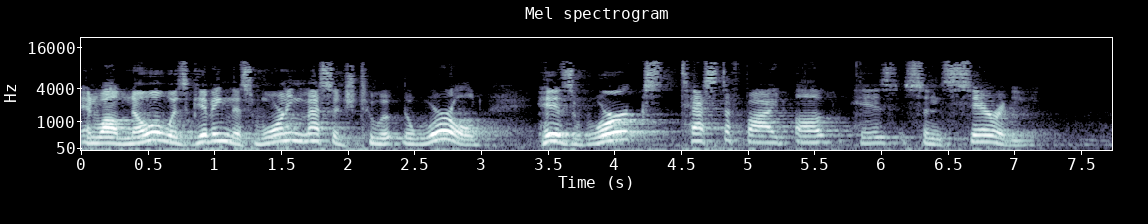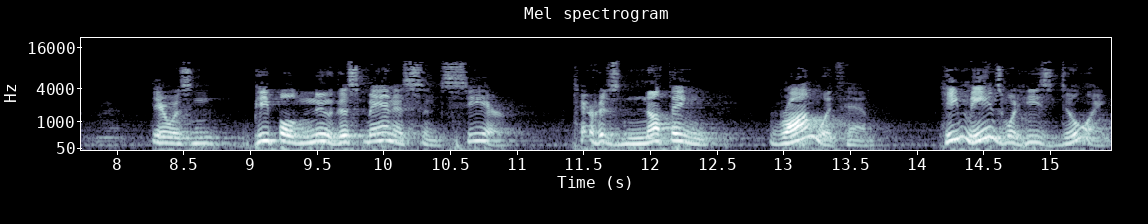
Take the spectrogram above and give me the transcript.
And while Noah was giving this warning message to the world, his works testified of his sincerity. There was people knew this man is sincere. There is nothing wrong with him. He means what he's doing.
